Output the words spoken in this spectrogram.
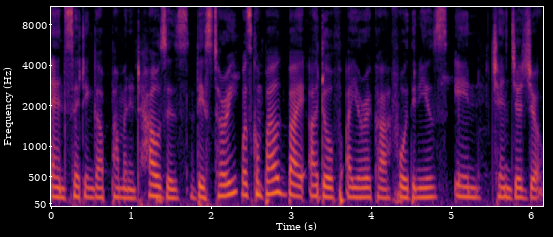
and setting up permanent houses. This story was compiled by Adolf Ayoreka for the news in Kyenjojo.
